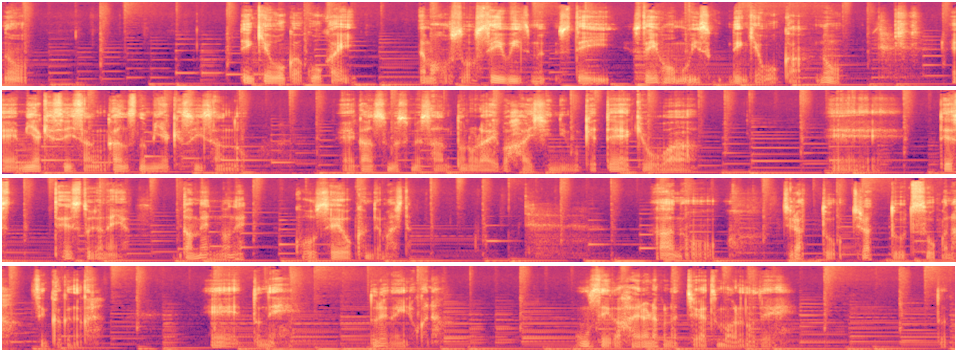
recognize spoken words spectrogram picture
の電気屋ウォーカー公開生放送 Stay with Stay, Stay Home with 電気屋ウォーカーの、えー、三宅水産ガンスの三宅水産の、えー、ガンス娘さんとのライブ配信に向けて今日はえー、テステストじゃないや画面のね構成を組んでました。あのチラッとチラッと映そうかな。せっかくだから。えー、っとねどれがいいのかな。音声が入らなくなっちゃうやつもあるので。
